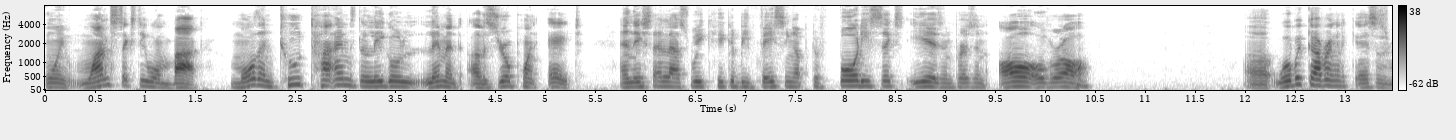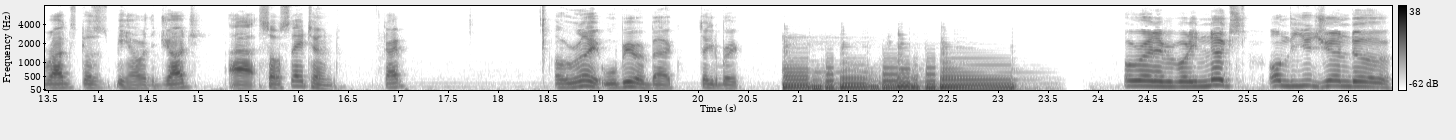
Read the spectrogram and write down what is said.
.161 back, more than two times the legal limit of 0.8. And they said last week he could be facing up to 46 years in prison all overall. Uh, we'll be covering the case as Ruggs goes before the judge, uh, so stay tuned. Okay? Alright, we'll be right back. Taking a break. Alright, everybody, next on the agenda.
